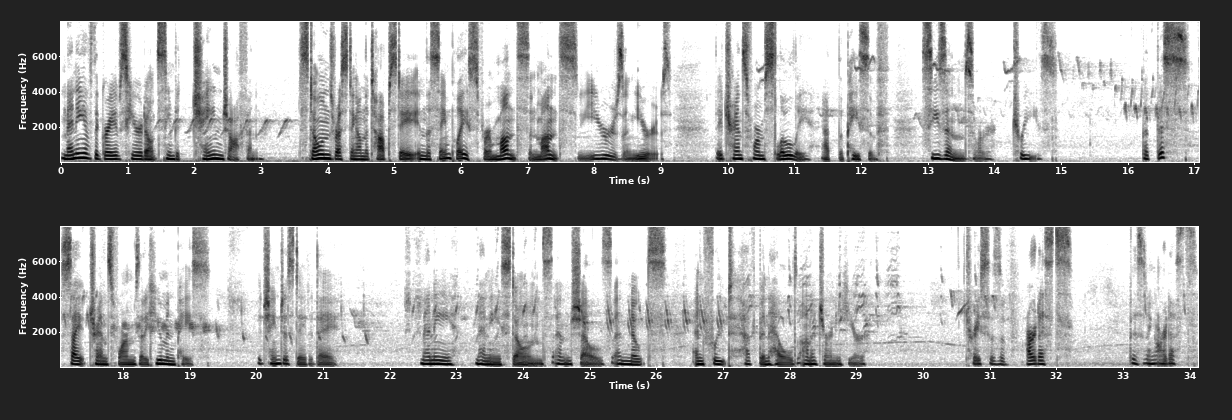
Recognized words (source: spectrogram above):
Many of the graves here don't seem to change often. Stones resting on the top stay in the same place for months and months, years and years. They transform slowly at the pace of seasons or trees. But this site transforms at a human pace. It changes day to day. Many, many stones and shells and notes and fruit have been held on a journey here traces of artists, visiting artists.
